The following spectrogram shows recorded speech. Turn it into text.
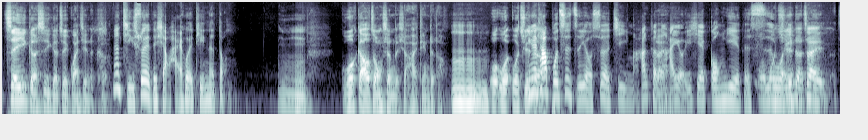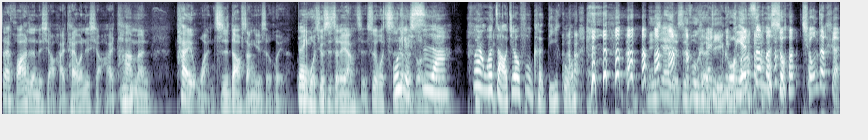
这一个是一个最关键的课。那几岁的小孩会听得懂？嗯，国高中生的小孩听得懂。嗯，我我我觉得，因为他不是只有设计嘛，他可能还有一些工业的思维。我觉得在在华人的小孩，台湾的小孩，他们太晚知道商业社会了。对，我就是这个样子，所以我。我也是啊，不然我早就富可敌国。您现在也是富可敌国，欸，你别这么说，穷得很，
